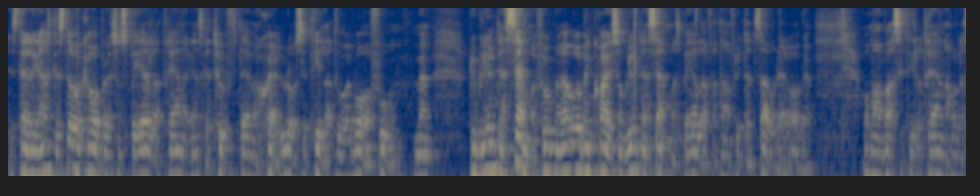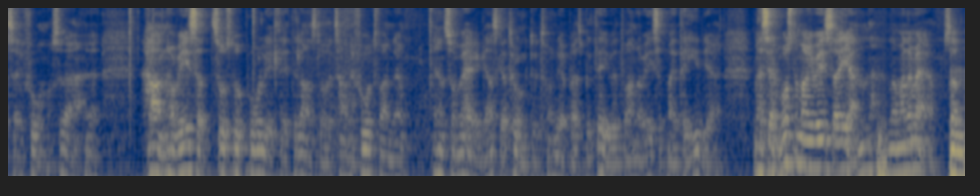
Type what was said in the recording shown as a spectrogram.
det ställer ganska stora krav på dig som spelare, tränar ganska tufft även själv då, se till att vara i bra form. Men du blir inte en sämre fotbollsspelare. Robin Quaison blir inte en sämre spelare för att han flyttat till Saudiarabien. Om man bara ser till att träna, hålla sig i form och sådär. Eh, han har visat så stor pålitlighet i landslaget så han är fortfarande en som väger ganska tungt utifrån det perspektivet, vad han har visat mig tidigare. Men sen måste man ju visa igen när man är med. Så Mm.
